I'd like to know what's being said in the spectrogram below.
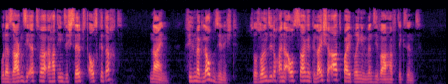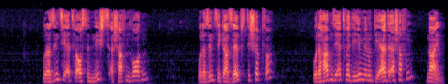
Oder sagen sie etwa, er hat ihn sich selbst ausgedacht? Nein, vielmehr glauben sie nicht. So sollen sie doch eine Aussage gleicher Art beibringen, wenn sie wahrhaftig sind. Oder sind sie etwa aus dem Nichts erschaffen worden? Oder sind sie gar selbst die Schöpfer? Oder haben sie etwa die Himmel und die Erde erschaffen? Nein,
